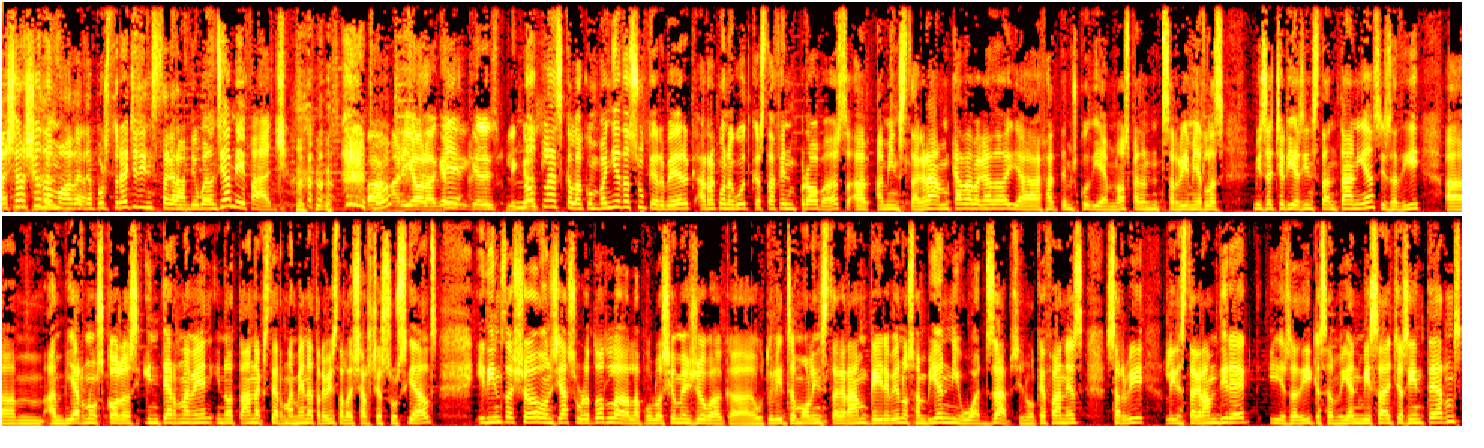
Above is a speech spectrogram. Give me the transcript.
la xarxa de moda de postureig és Instagram. Diu, doncs ja m'hi faig. Va, Mariola, què li- Bé, què li expliques? No, clar, és que la companyia de Zuckerberg ha reconegut que està fent proves a, amb Instagram. Cada vegada ja fa temps que ho diem, no? Es fan servir més les missatgeries instantànies, és a dir, um, enviar-nos coses internament i no tant externament a través de les xarxes socials. I dins d'això, doncs, ja sobretot la, la població més jove que utilitza molt Instagram gairebé no s'envien ni WhatsApp, sinó el que fan és servir l'Instagram direct, i és a dir, que s'envien missatges interns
